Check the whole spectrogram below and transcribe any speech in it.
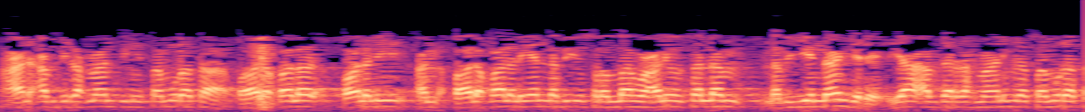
عن عبد الرحمن بن سمرة. قال قال قال لي أن قال قال لي النبي صلى الله عليه وسلم نبي ننجد يا عبد الرحمن بن سمرة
